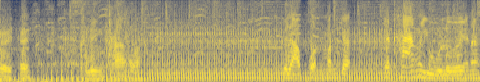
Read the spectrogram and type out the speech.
เฮ้ยเฮ้ยเฮ้ยคลื่นค้างวะเวลาฝนมันจะจะค้างอยู่เลยนะ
